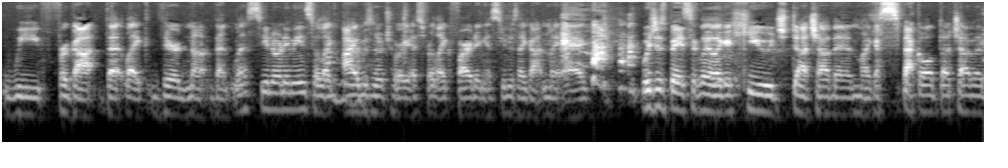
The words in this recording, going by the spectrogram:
we forgot that like they're not ventless you know what I mean so like I Uh-huh. was notorious for like farting as soon as I got in my egg which is basically like a huge Dutch oven, like a speckled Dutch oven.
